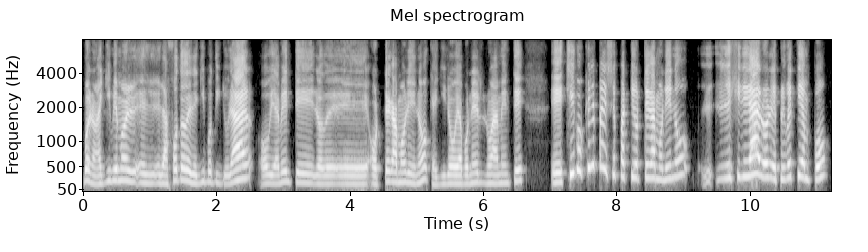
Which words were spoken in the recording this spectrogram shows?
Bueno, aquí vemos la foto del equipo titular, obviamente lo de Ortega Moreno, que aquí lo voy a poner nuevamente. Eh, chicos, ¿qué les parece el partido Ortega Moreno? Le generaron el primer tiempo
